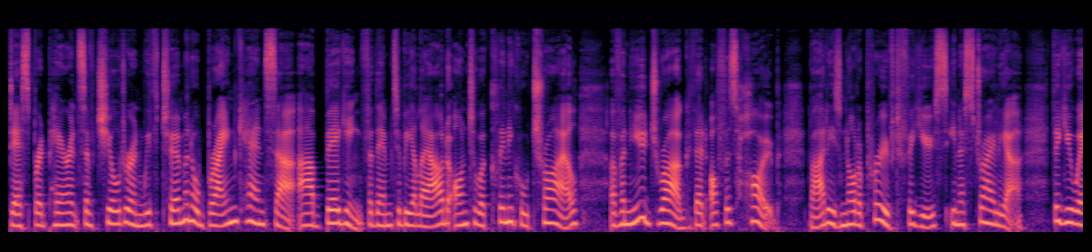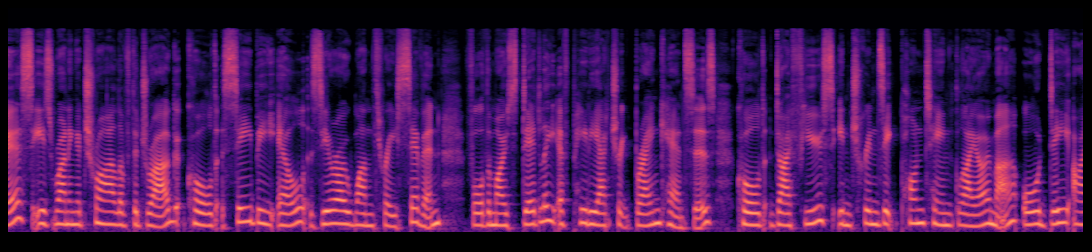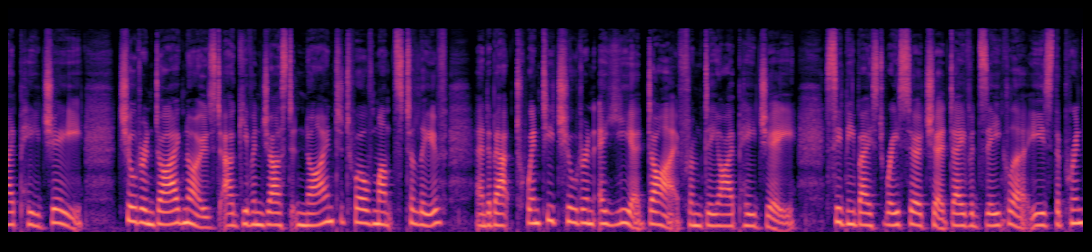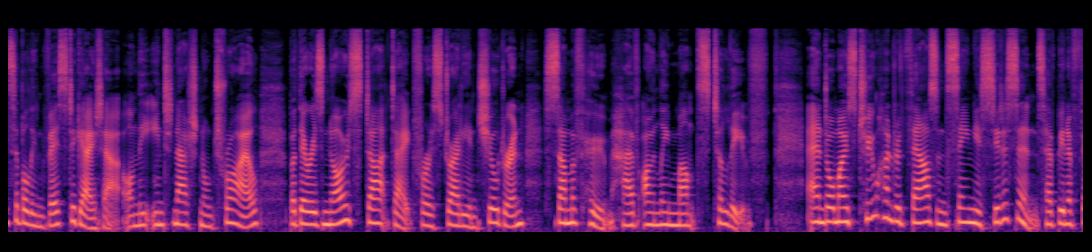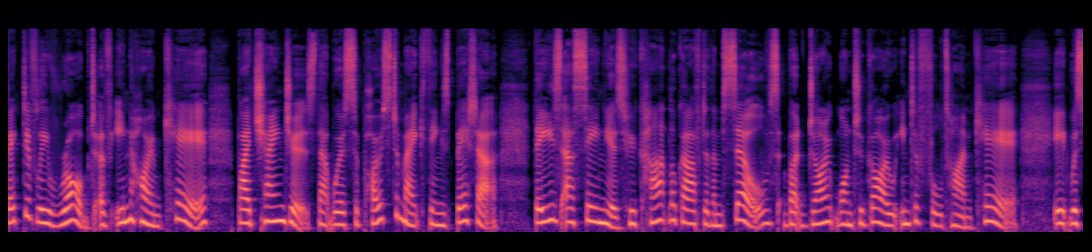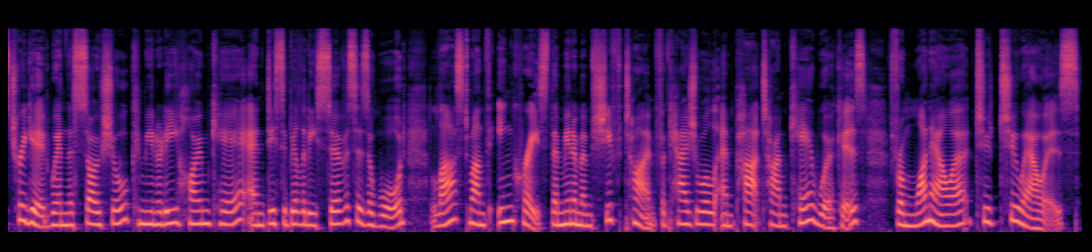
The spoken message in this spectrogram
Desperate parents of children with terminal brain cancer are begging for them to be allowed onto a clinical trial of a new drug that offers hope but is not approved for use in Australia. The US is running a trial of the drug called CBL 0137 for the most deadly of pediatric brain cancers called diffuse intrinsic pontine glioma or DIPG. Children diagnosed are given just 9 to 12 months to live, and about 20 children a year die from DIPG. Sydney based researcher David Ziegler is the principal investigator on the international trial, but there is no start date for Australian children, some of whom have only months to live. And almost 200,000 senior citizens have been effectively robbed of in home care by changes that were to make things better these are seniors who can't look after themselves but don't want to go into full time care. It was triggered when the Social, Community, Home Care and Disability Services Award last month increased the minimum shift time for casual and part time care workers from one hour to two hours.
